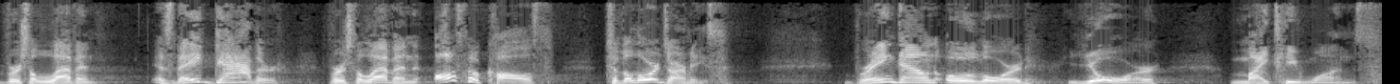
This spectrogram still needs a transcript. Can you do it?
verse 11. As they gather, verse 11 also calls to the Lord's armies. Bring down, O Lord, your mighty ones.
